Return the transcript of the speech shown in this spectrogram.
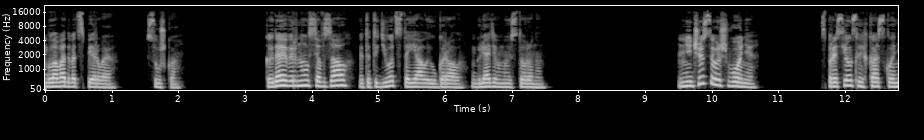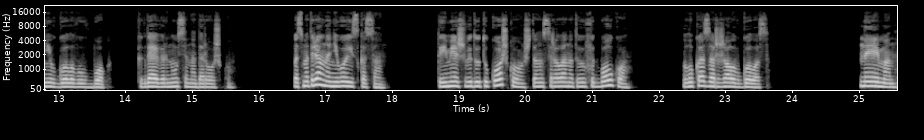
Глава 21. Сушка. Когда я вернулся в зал, этот идиот стоял и угорал, глядя в мою сторону. «Не чувствуешь вони?» — спросил, слегка склонив голову в бок, когда я вернулся на дорожку. Посмотрел на него искоса. «Ты имеешь в виду ту кошку, что насрала на твою футболку?» Лука заржал в голос. «Нейман,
